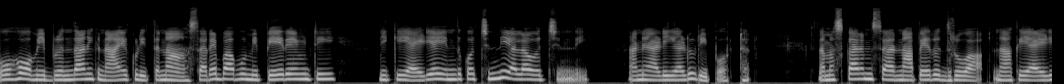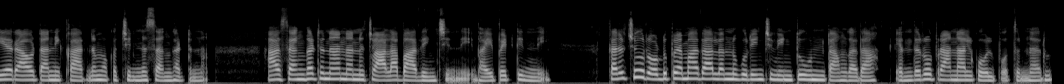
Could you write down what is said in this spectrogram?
ఓహో మీ బృందానికి నాయకుడు ఇతనా? సరే బాబు మీ పేరేమిటి? నీకు ఈ ఐడియా ఎందుకు వచ్చింది ఎలా వచ్చింది? అని అడిగాడు రిపోర్టర్. నమస్కారం సార్ నా పేరు ధ్రువ. నాకు ఈ ఐడియా రావటానికి కారణం ఒక చిన్న సంఘటన. ఆ సంఘటన నన్ను చాలా బాధించింది భయపెట్టింది. తరచూ రోడ్డు ప్రమాదాలను గురించి వింటూ ఉంటాం కదా ఎందరో ప్రాణాలు కోల్పోతున్నారు.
